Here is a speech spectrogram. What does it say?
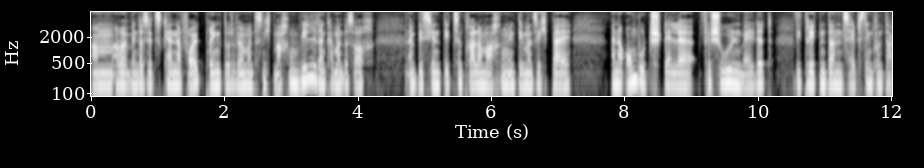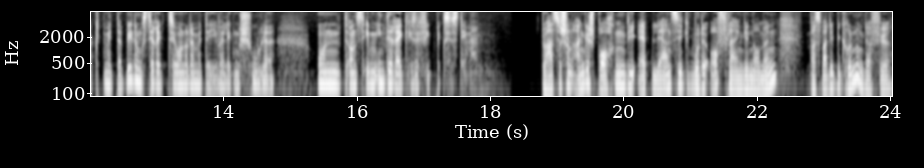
Ähm, aber wenn das jetzt keinen Erfolg bringt oder wenn man das nicht machen will, dann kann man das auch ein bisschen dezentraler machen, indem man sich bei einer Ombudsstelle für Schulen meldet. Die treten dann selbst in Kontakt mit der Bildungsdirektion oder mit der jeweiligen Schule und sonst eben indirekt diese Feedback-Systeme. Du hast es schon angesprochen, die App Lernsieg wurde offline genommen. Was war die Begründung dafür?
